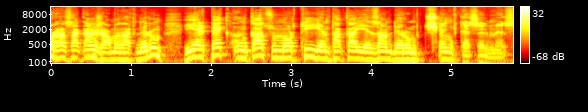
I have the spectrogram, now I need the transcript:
օրհասական ժամանակներում երբեք ընկած ու մորթի ենթակա եզան դերում չենք տեսել մեզ։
